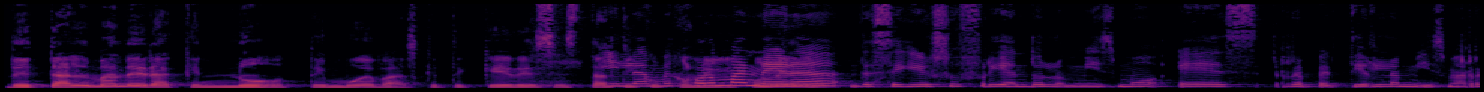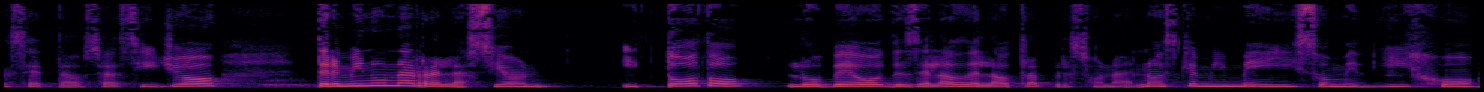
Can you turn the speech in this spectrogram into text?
de tal manera que no te muevas, que te quedes estático. Y la con mejor él- manera de seguir sufriendo lo mismo es repetir la misma receta. O sea, si yo termino una relación y todo lo veo desde el lado de la otra persona, no es que a mí me hizo, me dijo,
